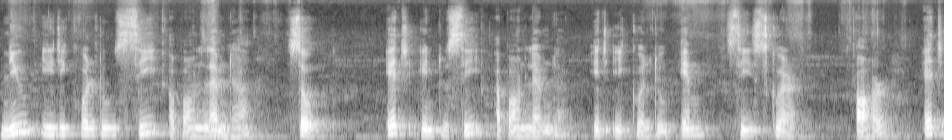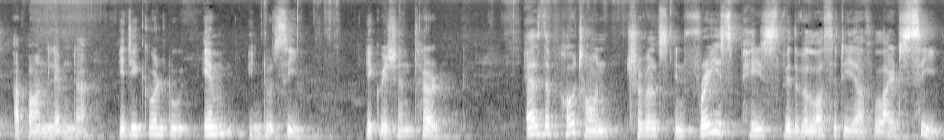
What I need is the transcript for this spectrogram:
nu is equal to c upon lambda so h into c upon lambda is equal to mc square. Or h upon lambda is equal to m into c. Equation third. As the photon travels in free space with velocity of light c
